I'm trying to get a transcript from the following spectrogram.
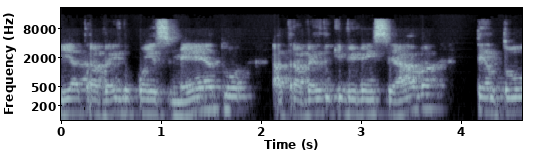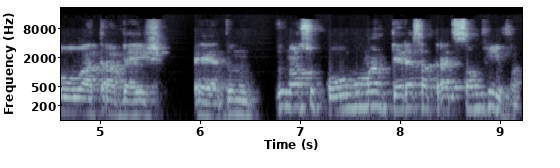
e, através do conhecimento, através do que vivenciava, tentou, através é, do, do nosso povo manter essa tradição viva.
